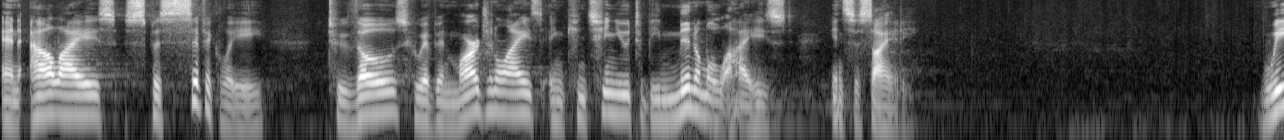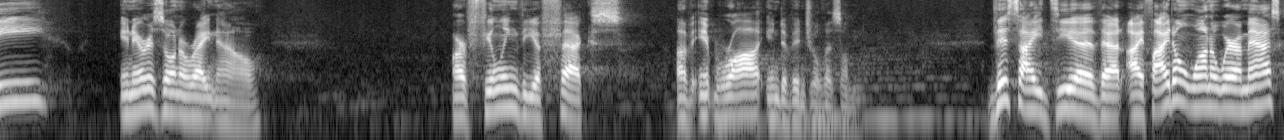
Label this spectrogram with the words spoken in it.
and allies specifically to those who have been marginalized and continue to be minimalized in society. We in Arizona right now are feeling the effects of raw individualism. This idea that if I don't want to wear a mask,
